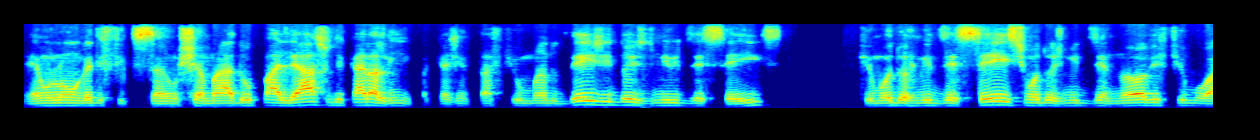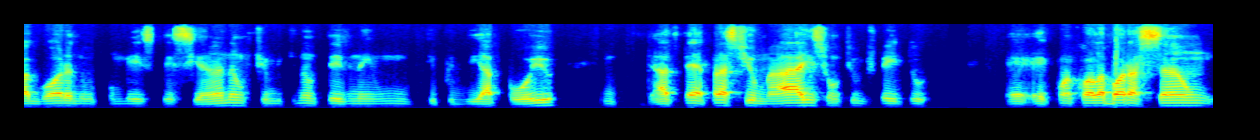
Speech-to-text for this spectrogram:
é um longa de ficção chamado O Palhaço de Cara Limpa, que a gente está filmando desde 2016. Filmou 2016, filmou 2019, filmou agora no começo desse ano. É um filme que não teve nenhum tipo de apoio, até para as filmagens. Foi um filme feito é, é, com a colaboração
